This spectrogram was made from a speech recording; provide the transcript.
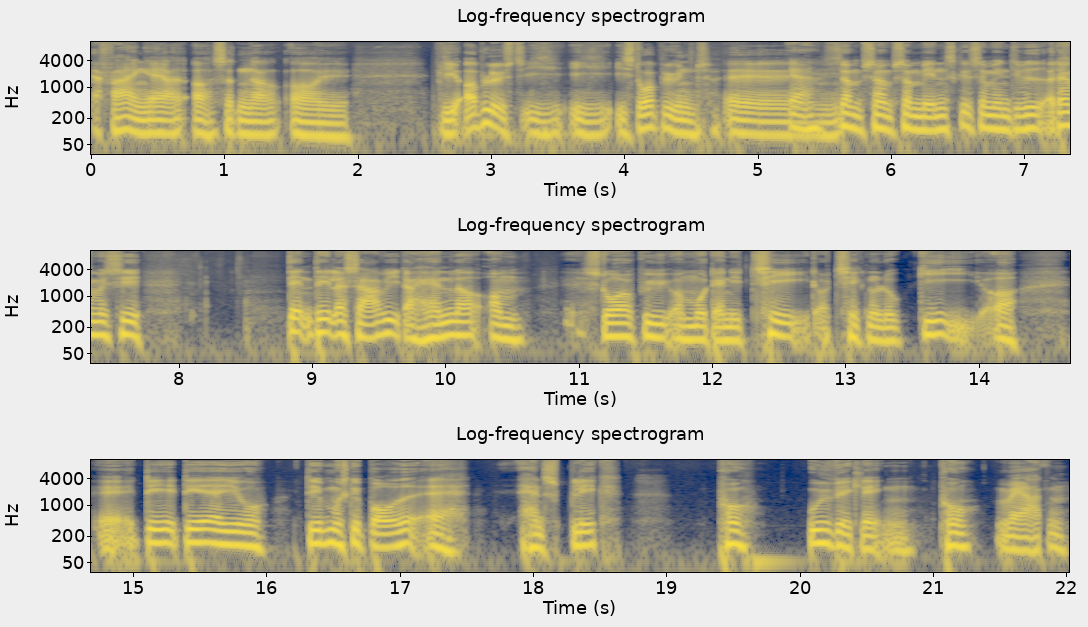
erfaring af at, sådan at, at øh, blive opløst i, i, i storbyen. Øh, ja, som, som, som menneske, som individ. Og der kan man sige, den del af Sarvi, der handler om storby og modernitet og teknologi, og øh, det, det er jo det er måske både af hans blik på udviklingen, på verden.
